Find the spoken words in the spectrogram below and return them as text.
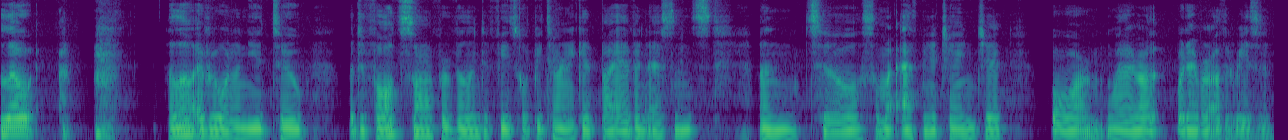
Hello, hello everyone on YouTube. The default song for Villain Defeats will be Tourniquet by Evanescence until someone asks me to change it or whatever whatever other reason.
